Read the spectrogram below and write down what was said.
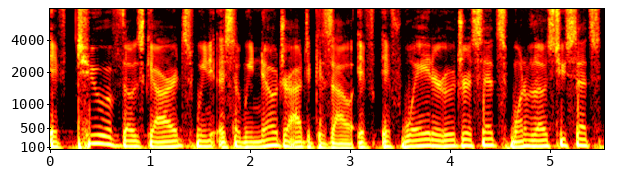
if two of those guards, we so we know Dragic is out. If if Wade or Udrih sits, one of those two sits,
